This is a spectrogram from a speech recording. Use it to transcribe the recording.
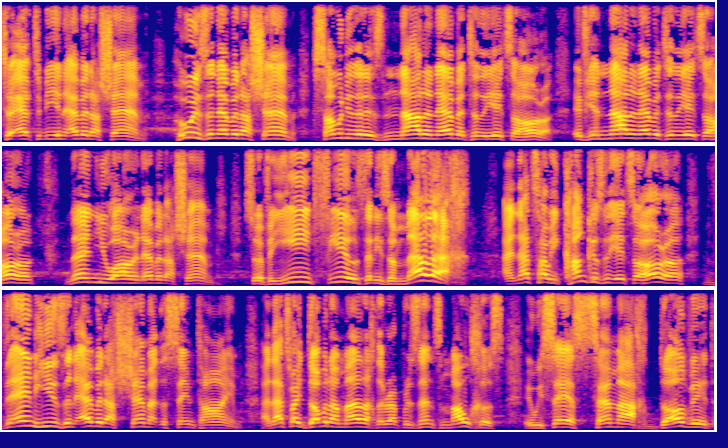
to have to be an Eved Hashem. Who is an Eved Hashem? Somebody that is not an Eved to the Yetzirah. If you're not an Eved to the Yetzirah, then you are an Eved Hashem. So if a Yid feels that he's a Melech, and that's how he conquers the Yetzirah, then he is an Eved Hashem at the same time. And that's why David HaMelech that represents Malchus, we say a Semach David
